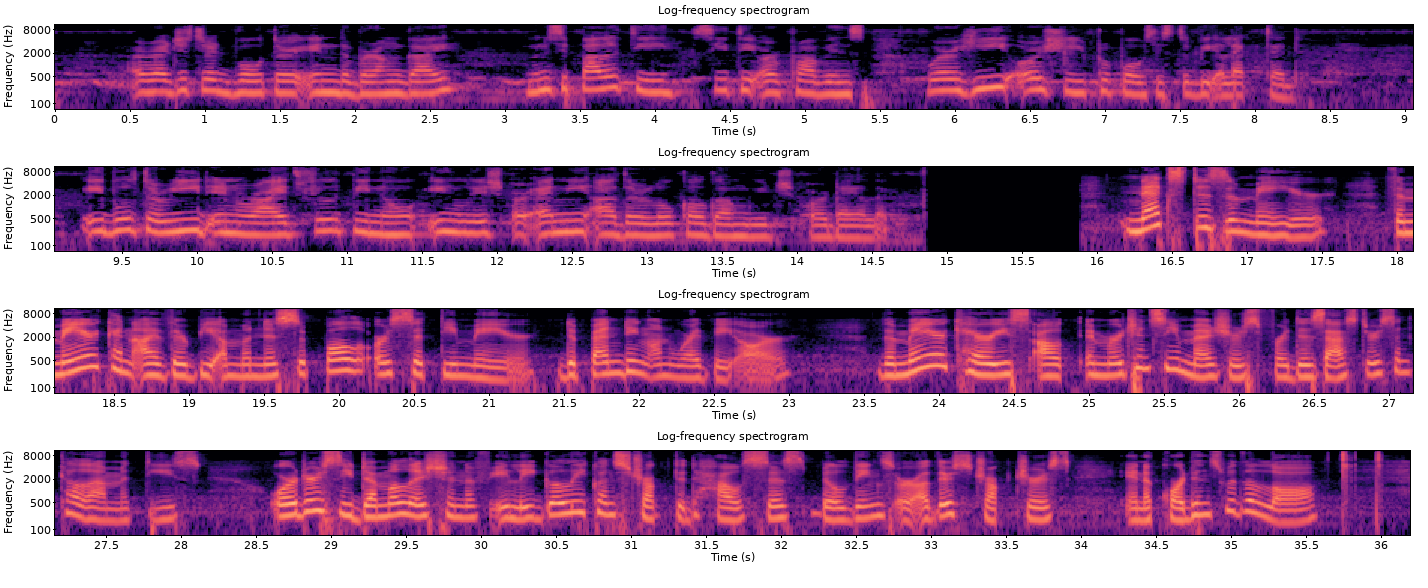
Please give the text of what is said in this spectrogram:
a registered voter in the barangay municipality, city, or province where he or she proposes to be elected. Able to read and write Filipino, English, or any other local language or dialect. Next is the mayor. The mayor can either be a municipal or city mayor, depending on where they are. The mayor carries out emergency measures for disasters and calamities, orders the demolition of illegally constructed houses, buildings, or other structures in accordance with the law,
